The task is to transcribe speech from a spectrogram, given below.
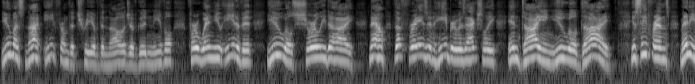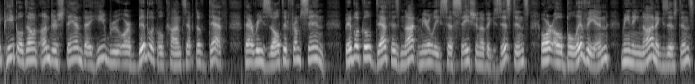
You must not eat from the tree of the knowledge of good and evil, for when you eat of it, you will surely die. Now, the phrase in Hebrew is actually, In dying, you will die. You see, friends, many people don't understand the Hebrew or biblical concept of death that resulted from sin. Biblical death is not merely cessation of existence or oblivion, meaning non existence,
